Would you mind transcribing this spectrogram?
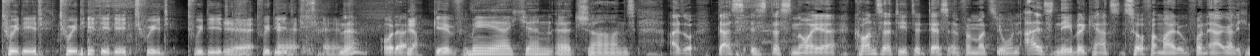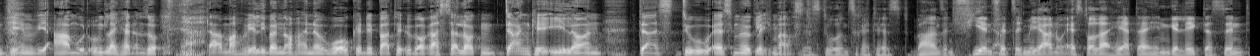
tweet it, tweet it, tweet it, tweet, tweet it, Yeah, tweet it. äh, äh. Ne? Oder Ja. give Märchen a chance. Also, das ist das neue konzertierte Desinformation als Nebelkerzen zur Vermeidung von ärgerlichen Themen wie Armut, Ungleichheit und so. Da machen wir lieber noch eine woke Debatte über Rasterlocken. Danke, Elon, dass du es möglich machst. dass du uns rettest. Wahnsinn. 44 Milliarden US-Dollar hat er hingelegt. Das sind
